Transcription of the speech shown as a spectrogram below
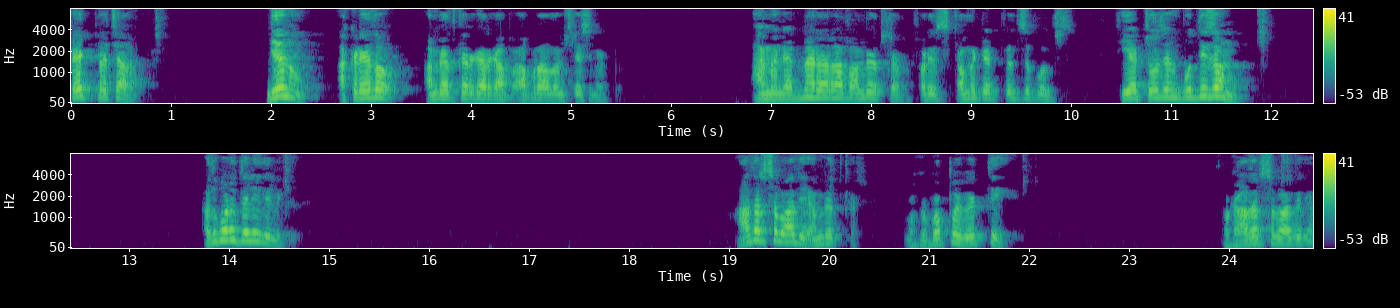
ఫేక్ ప్రచారం. నేను అక్కడేదో అంబేద్కర్ గారికి అపరాధం చేసినట్టు. I'm an admirer of Ambedkar for his committed principles he had chosen Buddhism అది కూడా తెలియదు వీళ్ళకి. ఆదర్శవాది అంబేద్కర్. ఒక గొప్ప వ్యక్తి. ఒక ఆదర్శవాదిగా.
